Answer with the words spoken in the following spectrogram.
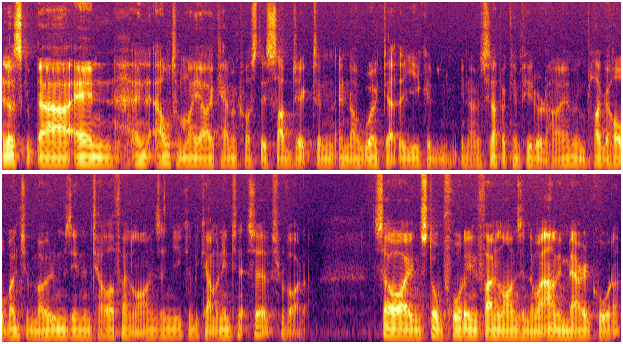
And, it was, uh, and and ultimately, I came across this subject, and, and I worked out that you could, you know, set up a computer at home and plug a whole bunch of modems in and telephone lines, and you could become an internet service provider. So I installed 14 phone lines into my army married quarter.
